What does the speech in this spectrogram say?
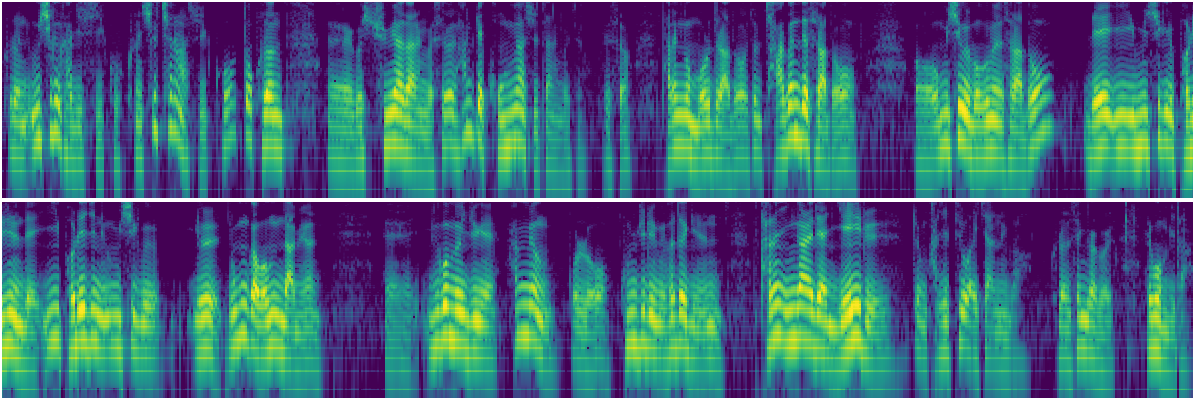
그런 의식을 가질 수 있고 그런 실천을 할 수 있고 또 그런 에, 것이 중요하다는 것을 함께 공유할 수 있다는 거죠. 그래서 다른 건 모르더라도 좀 작은 데서라도 어, 음식을 먹으면서라도 내 이 음식을 버리는데 이 버려진 음식을 누군가 먹는다면 에, 일곱 명 중에 한 명 꼴로 굶주림에 허덕이는 다른 인간에 대한 예의를 좀 가질 필요가 있지 않는가 그런 생각을 해봅니다.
